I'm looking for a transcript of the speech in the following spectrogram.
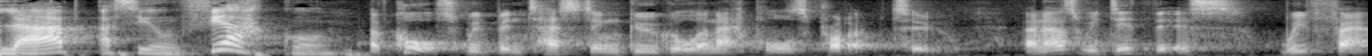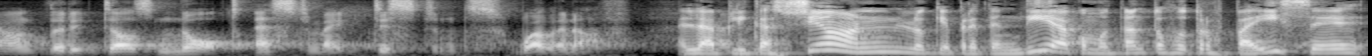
La app ha sido un fiasco. Of course, we've been testing Google and Apple's product too. And as we did this, we found that it does not estimate distance well enough. La aplicación lo que pretendía, como tantos otros países,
